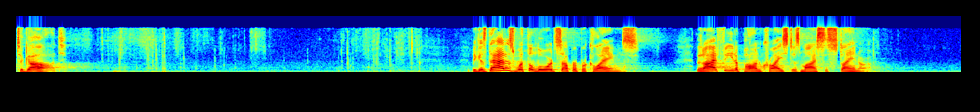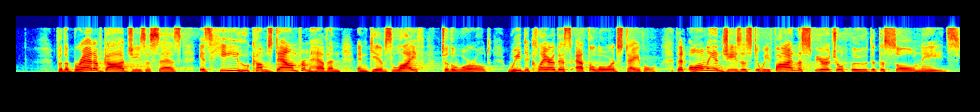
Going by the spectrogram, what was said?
to God? Because that is what the Lord's Supper proclaims that I feed upon Christ as my sustainer. For the bread of God, Jesus says, is he who comes down from heaven and gives life to the world. We declare this at the Lord's table, that only in Jesus do we find the spiritual food that the soul needs.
